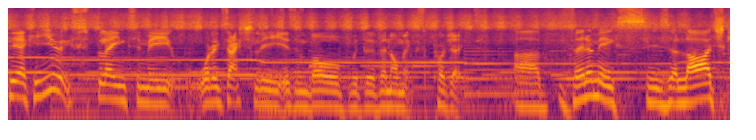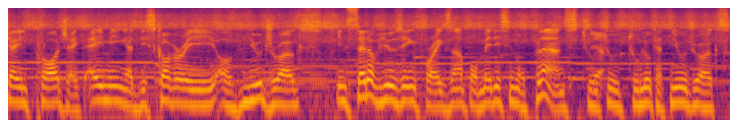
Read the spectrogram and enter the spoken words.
Pierre, can you explain to me what exactly is involved with the Venomics project? Uh, Venomics is a large-scale project aiming at discovery of new drugs. Instead of using, for example, medicinal plants to, Yeah. to, to look at new drugs,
